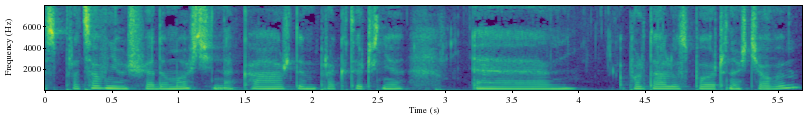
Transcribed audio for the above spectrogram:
z pracownią świadomości na każdym praktycznie portalu społecznościowym.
